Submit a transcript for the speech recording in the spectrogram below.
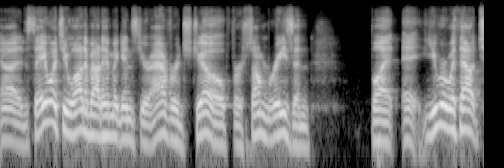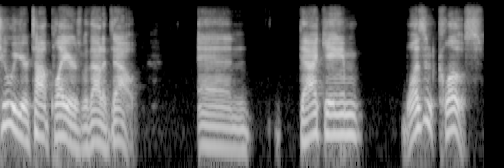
Uh, say what you want about him against your average Joe for some reason, but uh, you were without two of your top players without a doubt. And that game wasn't close.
